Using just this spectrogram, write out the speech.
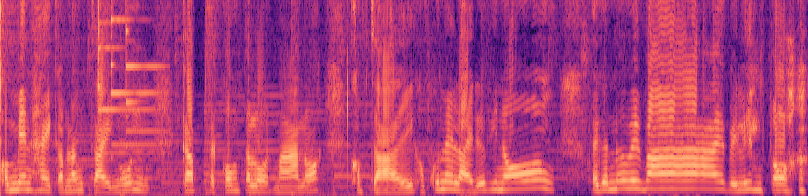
คอมเมนต์ให้กำลังใจนุ่นกับตะกล้องตลอดมาเนาะขอบใจขอบคุณหลายๆด้วยพี่น้อง ไปกันเด้อบ๊ายบาย ไปเล่นต่อ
